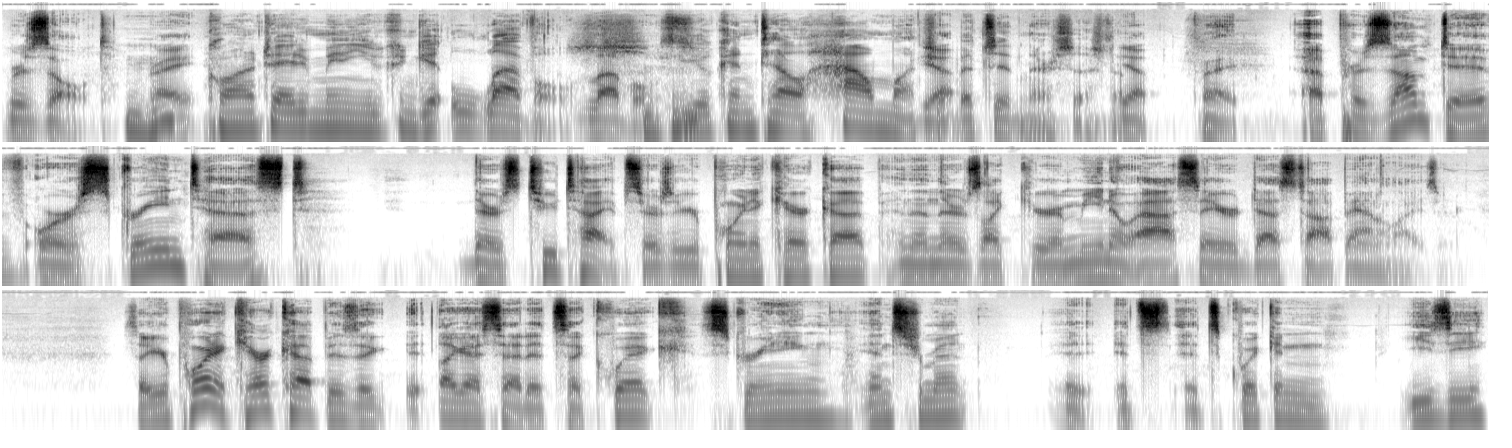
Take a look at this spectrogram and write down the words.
result, mm-hmm. right? Quantitative meaning you can get levels. Levels. You can tell how much Yep. of it's in their system. Yep. Right. A presumptive or screen test, there's two types. There's your point of care cup, and then there's like your immunoassay or desktop analyzer. So your point of care cup is a, like I said, it's a quick screening instrument. It, it's it's quick and easy.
